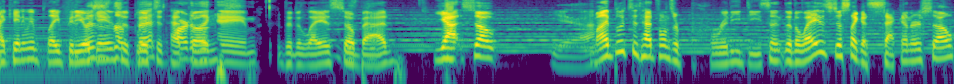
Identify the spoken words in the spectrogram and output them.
I can't even play video This games is the with best Bluetooth part headphones. of the game. The delay is so bad. Yeah, so Yeah. My Bluetooth headphones are pretty decent. The delay is just like a second or so.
